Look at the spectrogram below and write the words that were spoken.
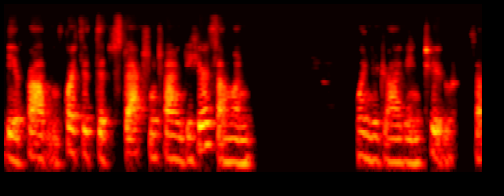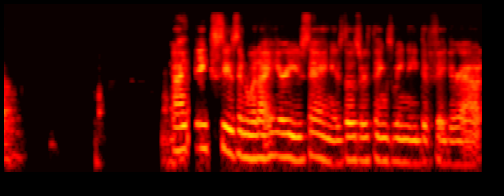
be a problem. Of course, it's a distraction trying to hear someone when you're driving too, so. I think, Susan, what I hear you saying is those are things we need to figure out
